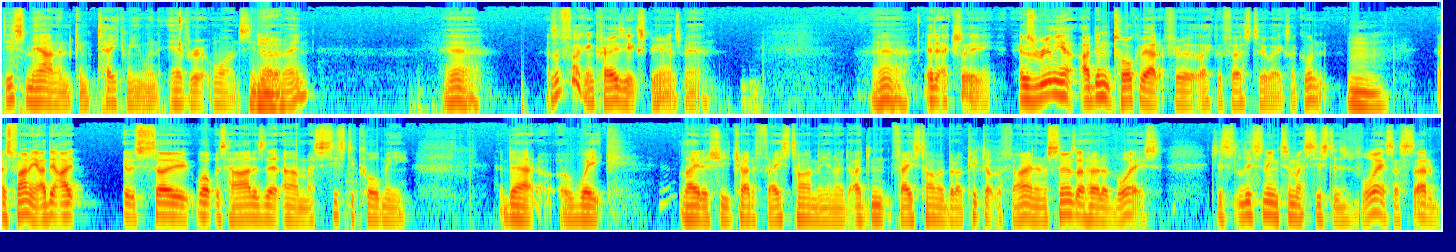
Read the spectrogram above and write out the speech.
this mountain can take me whenever it wants you know what i mean? Yeah. It was a fucking crazy experience man. Yeah. It actually it was really i didn't talk about it for like the first two weeks. I couldn't. Mm. it was funny. I, did, I it was so. What was hard is that um, my sister called me about a week later. She tried to FaceTime me, and I, I didn't FaceTime her, but I picked up the phone, and as soon as I heard her voice, just listening to my sister's voice, I started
